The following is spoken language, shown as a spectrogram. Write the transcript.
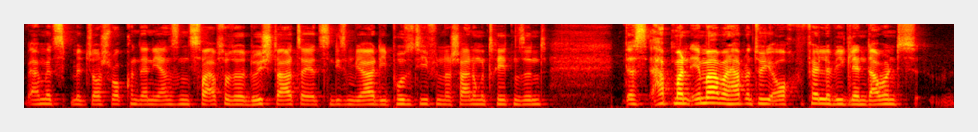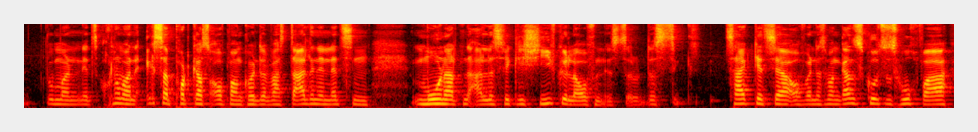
wir haben jetzt mit Josh Rock und Danny Jansen zwei absolute Durchstarter jetzt in diesem Jahr, die positiv in Erscheinung getreten sind. Das hat man immer. Man hat natürlich auch Fälle wie Glenn Dowant, wo man jetzt auch nochmal einen extra Podcast aufbauen könnte, was da in den letzten Monaten alles wirklich schief gelaufen ist. Also das zeigt jetzt ja, auch wenn das mal ein ganz kurzes Hoch war,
